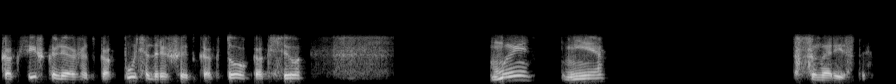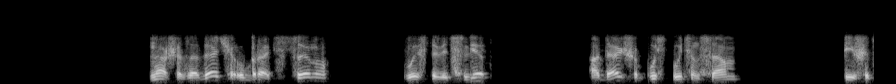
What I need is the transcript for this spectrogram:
Как фишка ляжет, как Путин решит, как то, как все. Мы не сценаристы. Наша задача убрать сцену, выставить свет, а дальше пусть Путин сам пишет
